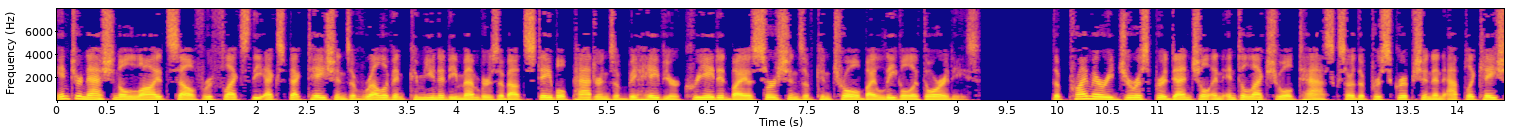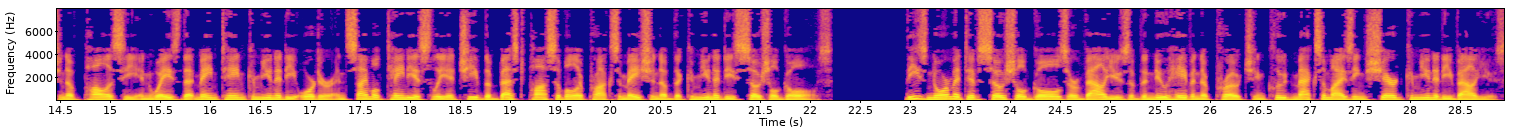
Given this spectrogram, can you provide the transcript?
International law itself reflects the expectations of relevant community members about stable patterns of behavior created by assertions of control by legal authorities. The primary jurisprudential and intellectual tasks are the prescription and application of policy in ways that maintain community order and simultaneously achieve the best possible approximation of the community's social goals. These normative social goals or values of the New Haven approach include maximizing shared community values,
